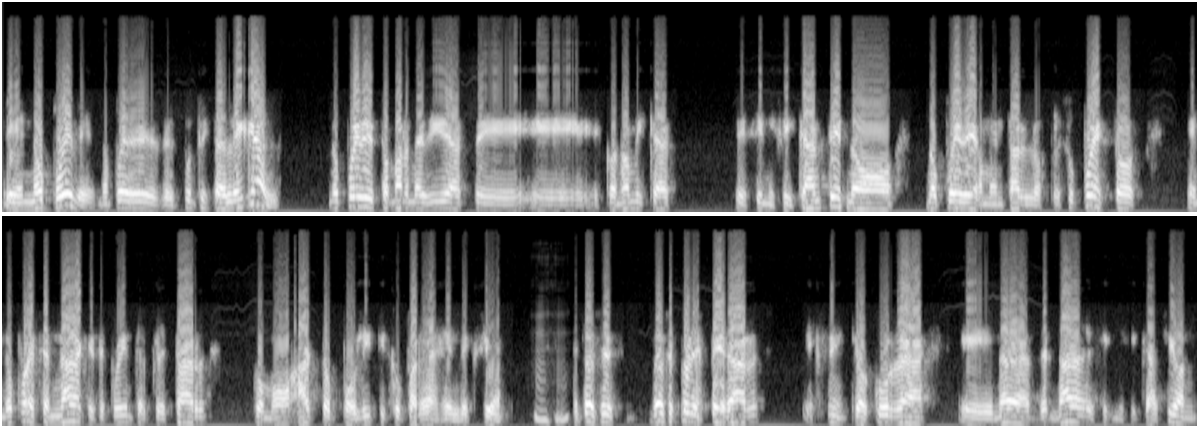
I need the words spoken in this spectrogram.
eh, no puede, no puede desde el punto de vista legal, no puede tomar medidas económicas significantes, no, no puede aumentar los presupuestos, no puede ser nada que se pueda interpretar como acto político para las elecciones. Entonces, no se puede esperar eh, que ocurra eh, nada, nada de significación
